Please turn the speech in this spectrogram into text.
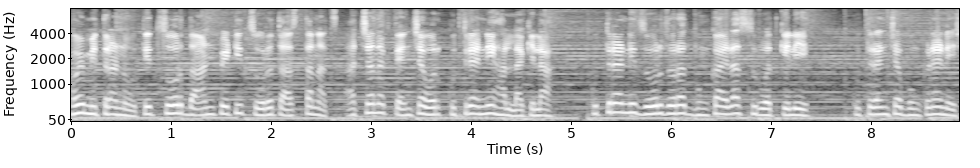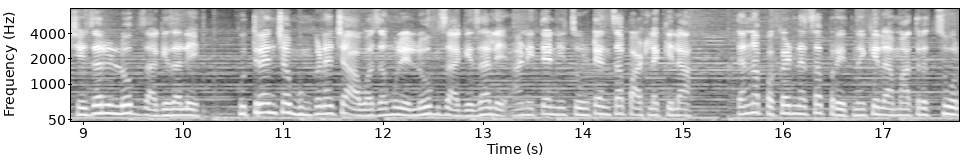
होय मित्रांनो ते चोर दानपेटी चोरत असतानाच अचानक त्यांच्यावर कुत्र्यांनी हल्ला केला. कुत्र्यांनी जोरजोरात भुंकायला सुरुवात केली. कुत्र्यांच्या भुंकण्याने शेजारी लोक जागे झाले. कुत्र्यांच्या भुंकण्याच्या आवाजामुळे लोक जागे झाले आणि त्यांनी चोरट्यांचा पाठलाग केला. त्यांना पकडण्याचा प्रयत्न केला. मात्र चोर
